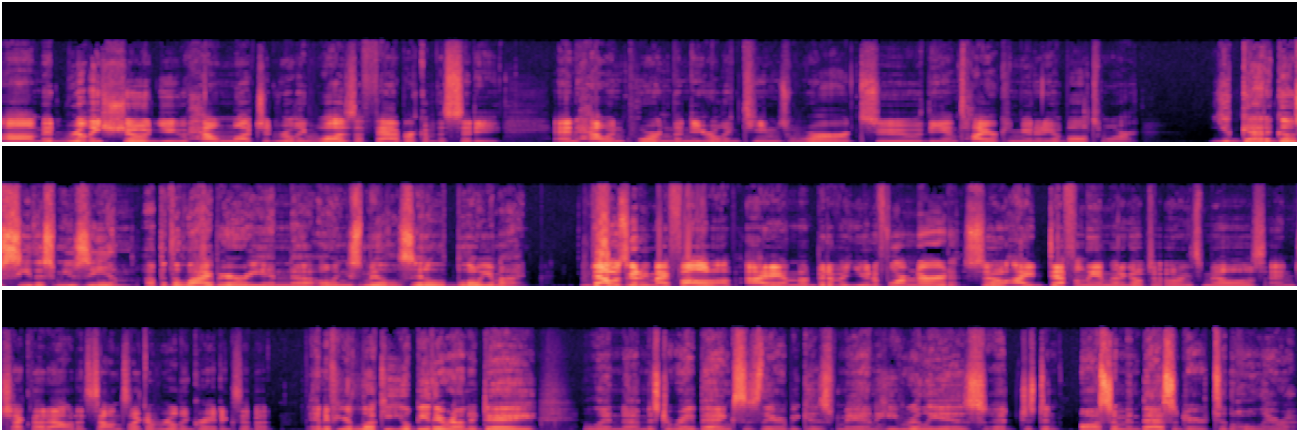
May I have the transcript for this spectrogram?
Um, it really showed you how much it really was a fabric of the city and how important the Negro League teams were to the entire community of Baltimore you got to go see this museum up at the library in uh, Owings Mills. It'll blow your mind. That was going to be my follow up. I am a bit of a uniform nerd, so I definitely am going to go up to Owings Mills and check that out. It sounds like a really great exhibit. And if you're lucky, you'll be there on a day when uh, Mr. Ray Banks is there because, man, he really is uh, just an awesome ambassador to the whole era.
